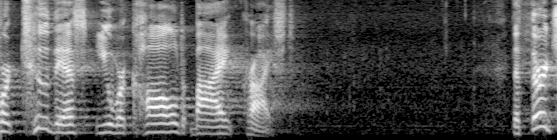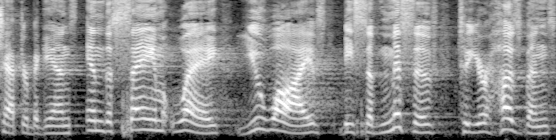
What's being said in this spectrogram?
For to this you were called by Christ. The third chapter begins in the same way, you wives, be submissive to your husbands.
